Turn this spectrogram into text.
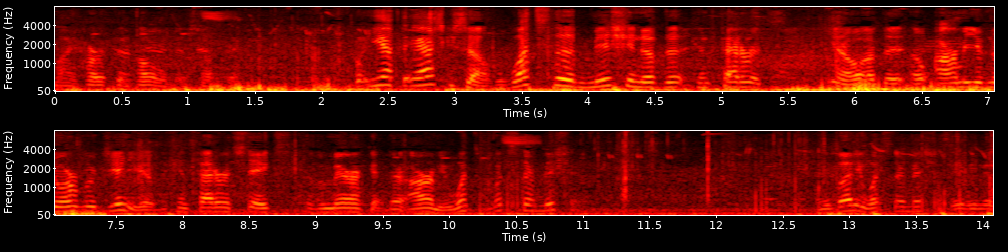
my hearth and home or something. But you have to ask yourself, what's the mission of the Confederates, you know, of the uh, Army of Northern Virginia, of the Confederate States of America, their army? What's what's their mission? Anybody? What's their mission? Saving their.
